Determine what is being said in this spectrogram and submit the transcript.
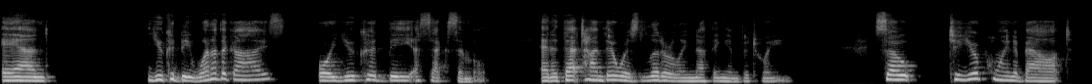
And you could be one of the guys or you could be a sex symbol. And at that time, there was literally nothing in between. So, to your point about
